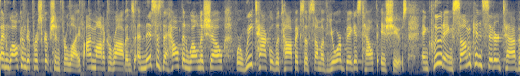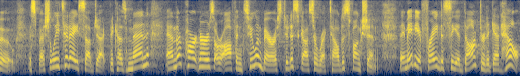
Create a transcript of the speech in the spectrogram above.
And welcome to Prescription for Life. I'm Monica Robbins, and this is the Health and Wellness Show where we tackle the topics of some of your biggest health issues, including some considered taboo, especially today's subject, because men and their partners are often too embarrassed to discuss erectile dysfunction. They may be afraid to see a doctor to get help,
